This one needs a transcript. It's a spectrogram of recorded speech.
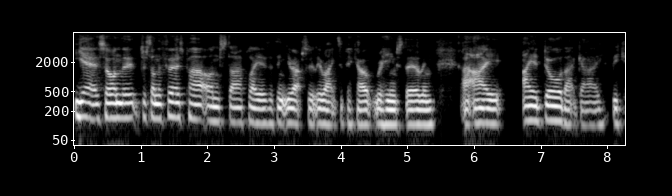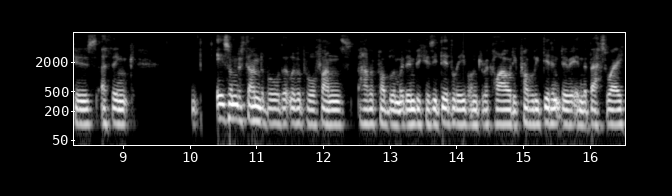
Yeah, so on the just on the first part on star players, I think you're absolutely right to pick out Raheem Sterling. I I adore that guy because I think it's understandable that Liverpool fans have a problem with him because he did leave under a cloud. He probably didn't do it in the best way.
